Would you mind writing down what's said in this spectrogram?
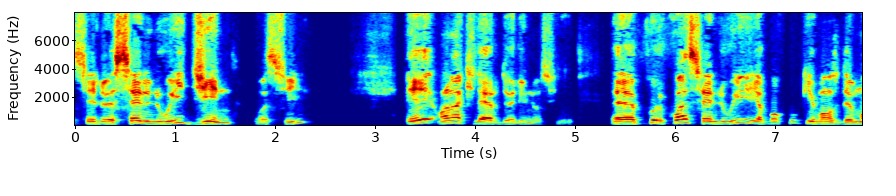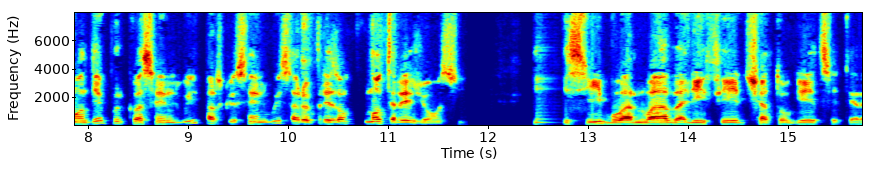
c'est le Saint-Louis Gin aussi. Et on a Claire de Lune aussi. Euh, pourquoi Saint-Louis? Il y a beaucoup qui vont se demander pourquoi Saint-Louis, parce que Saint-Louis, ça représente notre région aussi. Ici, Bois-Noir, Valleyfield, Châteauguay, etc.,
